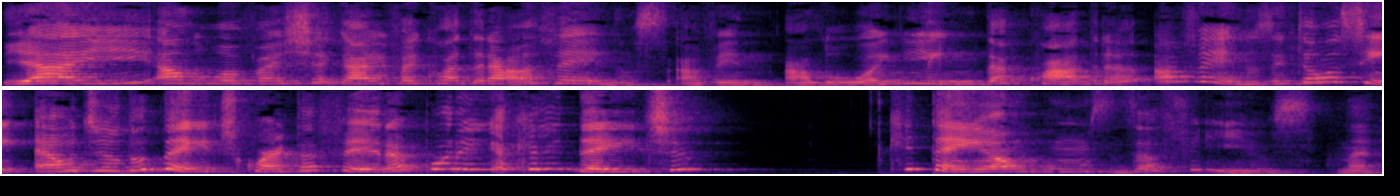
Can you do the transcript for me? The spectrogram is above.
E aí a Lua vai chegar e vai quadrar a Vênus. A, Ven a Lua em linda quadra a Vênus. Então, assim, é o dia do date, quarta-feira, porém aquele date que tem alguns desafios, né?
